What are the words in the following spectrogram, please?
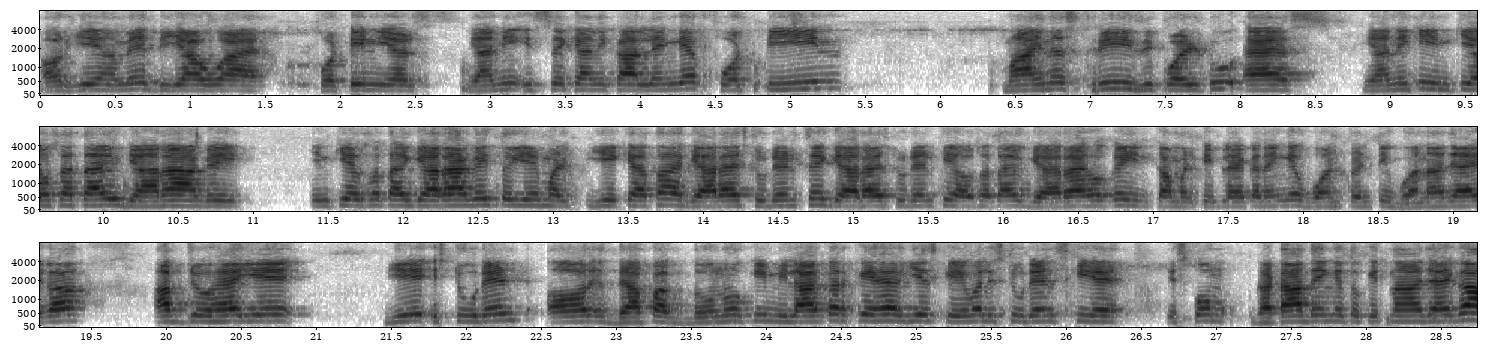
और ये हमें दिया हुआ है फोर्टीन ईयर्स यानी इससे क्या निकाल लेंगे? Fourteen minus three is equal to S यानी कि इनकी औसत आयु ग्यारह आ गई। इनकी औसत आयु ग्यारह आ गई तो ये ये क्या था? ग्यारह स्टूडेंट से ग्यारह स्टूडेंट की औसत आयु ग्यारह हो गई, इनका मल्टीप्लाई करेंगे वन ट्वेंटी वन आ जाएगा। अब जो है ये ये स्टूडेंट और अध्यापक दोनों की मिलाकर के है, ये केवल स्टूडेंट्स की है। इसको घटा देंगे तो कितना आ जाएगा?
